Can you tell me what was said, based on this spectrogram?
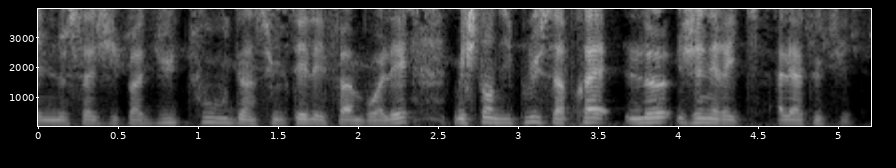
Il ne s'agit pas du tout d'insulter les femmes voilées, mais je t'en dis plus après le générique. Allez, à tout de suite.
